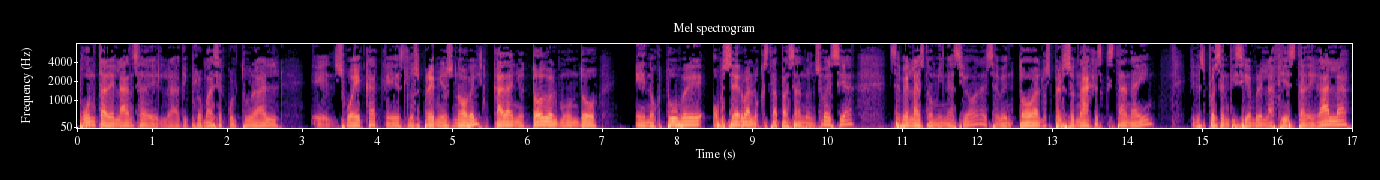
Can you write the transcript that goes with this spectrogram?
punta de lanza de la diplomacia cultural eh, sueca, que es los premios Nobel. Cada año todo el mundo en octubre observa lo que está pasando en Suecia, se ven las nominaciones, se ven todos los personajes que están ahí y después en diciembre la fiesta de gala,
